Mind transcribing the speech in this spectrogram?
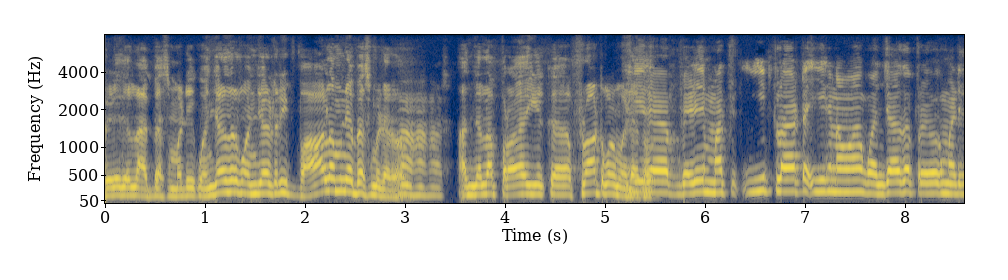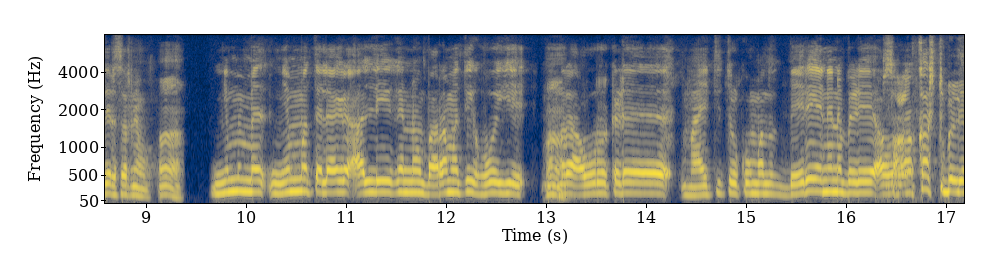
ಬೆಳೆದೆಲ್ಲ ಅಭ್ಯಾಸ ಮಾಡಿ ಗೊಂಜಾಳದಾಗ ಗೊಂಜಾಳ್ರಿ ಬಾಳ ಮನೆ ಅಭ್ಯಾಸ ಮಾಡ್ಯಾರ. ಅದನ್ನೆಲ್ಲ ಪ್ರಾಯೋಗಿಕ ಫ್ಲಾಟ್ಗಳು ಮಾಡ್ಯಾರ ಈಗ ಬೆಳಿ ಮತ್ ಈ ಪ್ಲಾಟ್ ಈಗ ನಾವು ಗೊಂಜಾಳದ ಪ್ರಯೋಗ ಮಾಡಿದಿರಿ ಸರ್ ನೀವು. ಹಾ. ನಿಮ್ಮ ನಿಮ್ಮ ತಲೆಯಾಗ ಅಲ್ಲಿ ಈಗ ನಾವು ಬಾರಾಮತಿಗೆ ಹೋಗಿ ಅಂದ್ರ ಅವ್ರ ಕಡೆ ಮಾಹಿತಿ ತಿಳ್ಕೊಂಡ್ ಬಂದ್ ಬೇರೆ ಏನೇನ ಬೆಳೆ ಅವ್ರ ಸಾಕಷ್ಟು ಬೆಳೆ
